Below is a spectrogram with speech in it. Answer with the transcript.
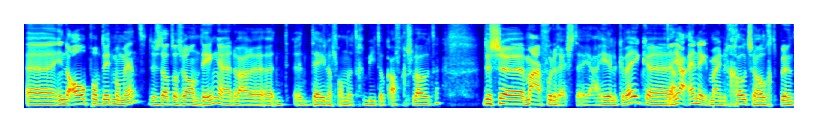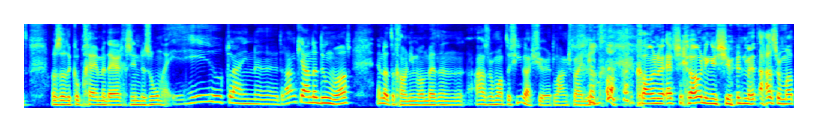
Eh, in de Alpen op dit moment. Dus dat was wel een ding. Eh, er waren eh, delen van het gebied ook afgesloten. Dus, eh, maar voor de rest, eh, ja, heerlijke week. Eh, ja. en ik, mijn grootste hoogtepunt was dat ik op een gegeven moment ergens in de zon een heel klein drankje aan het doen was. En dat er gewoon iemand met een Azor Matasiwa shirt langs mij liep. gewoon een FC Groningen shirt met Azor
